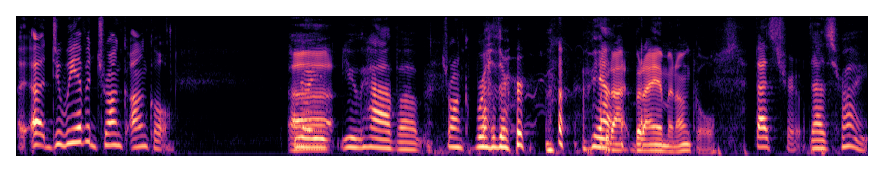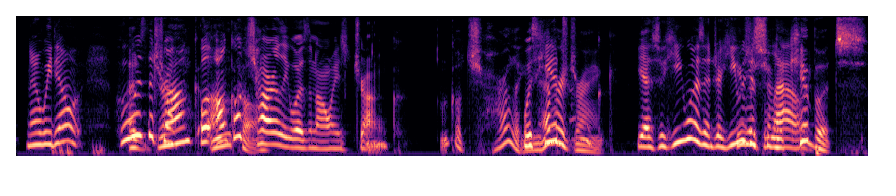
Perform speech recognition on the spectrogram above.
uh, do we have a drunk uncle, You, know, you, you have a drunk brother? yeah. But I, but I am an uncle. That's true. that's right, No, we don't. Who A was the drunk? drunk Well, Uncle uncle. Charlie wasn't always drunk. Uncle Charlie Was he a never drunk? drank. Yeah, so he wasn't drunk. He, He, was, was just from loud. the kibbutz.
